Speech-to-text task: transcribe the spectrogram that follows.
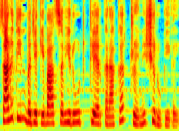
साढ़े तीन बजे के बाद सभी रूट क्लियर कराकर ट्रेनें शुरू की गई।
